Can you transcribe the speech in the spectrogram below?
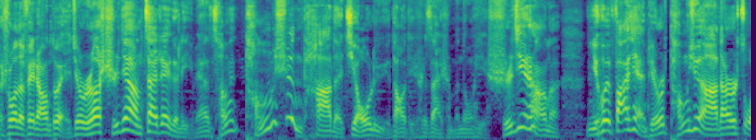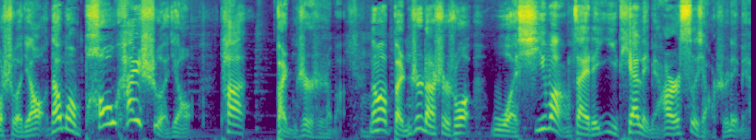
说的非常对，就是说，实际上在这个里面，腾腾讯它的焦虑到底是在什么东西？实际上呢，你会发现，比如腾讯啊，当时做社交，但我们抛开社交，它本质是什么？那么本质呢是说，我希望在这一天里面，二十四小时里面，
